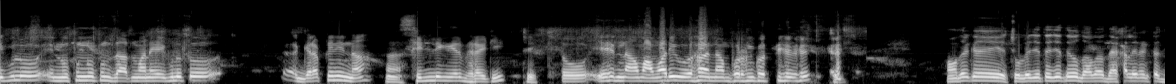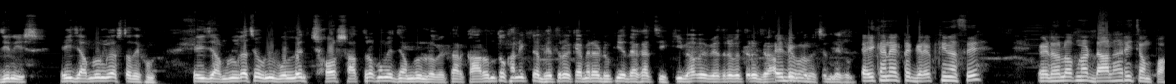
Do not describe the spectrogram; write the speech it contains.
এগুলো নতুন নতুন জাত মানে এগুলো তো গ্রাফটিনি না হ্যাঁ। সিডলিং এর ভ্যারাইটি ঠিক। তো এর নাম আমারই নামকরণ করতে হবে। আমাদেরকে চলে যেতে যেতেও দাদা দেখালেন একটা জিনিস এই জামরুল গাছটা দেখুন। এই জামরুল গাছে উনি বললেন ছ সাত রকমের জামরুল হবে। তার কারণ তো খানিকটা ভেতরে ক্যামেরা ঢুকিয়ে দেখাচ্ছি কীভাবে ভেতরে ভেতরে গ্রাফটিং। করেছেন দেখুন। এইখানে একটা গ্রাফটিন আছে এটা হলো আপনার ডালহারি চম্পা।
